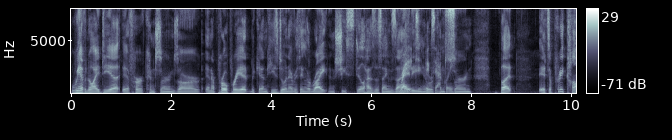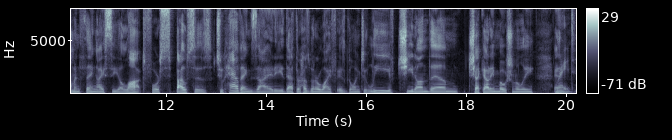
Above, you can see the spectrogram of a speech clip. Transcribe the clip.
We have no idea if her concerns are inappropriate because he's doing everything the right and she still has this anxiety Right, or exactly. concern. But it's a pretty common thing I see a lot for spouses to have anxiety that their husband or wife is going to leave, cheat on them, check out emotionally. And Right.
